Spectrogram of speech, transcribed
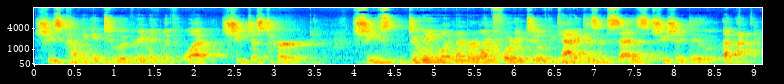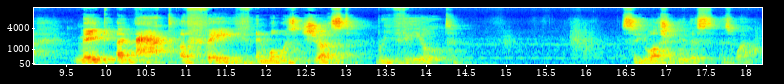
She's coming into agreement with what she just heard. She's doing what number 142 of the Catechism says she should do make an act of faith in what was just revealed. So you all should do this as well.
